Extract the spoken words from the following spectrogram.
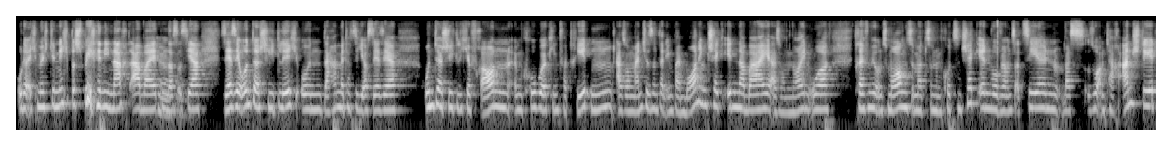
oder ich möchte nicht bis spät in die Nacht arbeiten. Ja. Das ist ja sehr, sehr unterschiedlich und da haben wir tatsächlich auch sehr, sehr unterschiedliche Frauen im Coworking vertreten. Also manche sind dann eben beim Morning Check-in dabei. Also um 9 Uhr treffen wir uns morgens immer zu einem kurzen Check-in, wo wir uns erzählen, was so am Tag ansteht.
